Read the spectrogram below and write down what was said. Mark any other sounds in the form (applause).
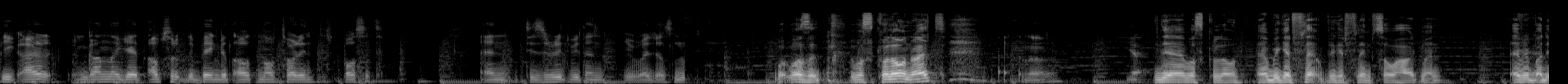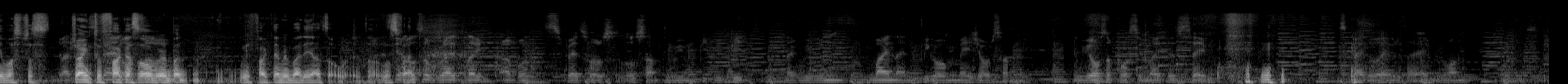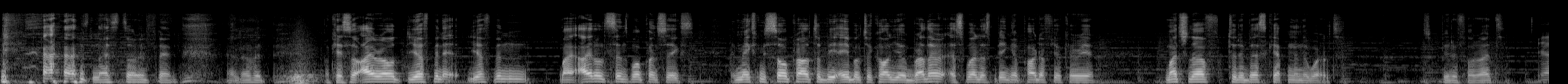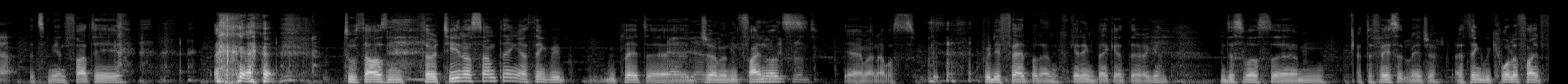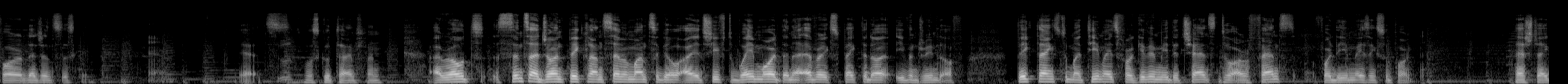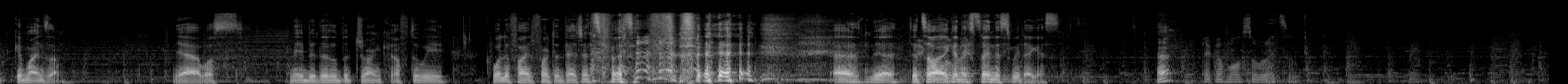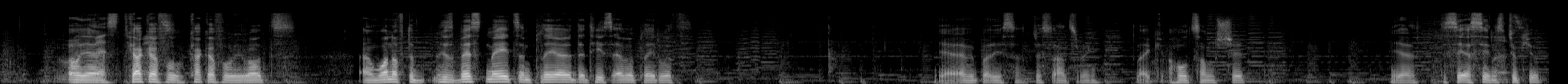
Big R gonna get absolutely banged out, no Torin posted. And this retweet and he was just look. What was it? It was Cologne, right? I don't know. Yeah, Yeah, it was Cologne. Yeah, we get fla- we get flamed so hard, man. Everybody was just But trying to fuck us over, but we fucked everybody else over. So it was They fun. also write like about space or, or something. We, we beat like we win mine and we go major or something. And we also posting like the same. (laughs) this guy do every time everyone. (laughs) nice story, flame. I love it. Okay, so I wrote, you have been you have been my idol since 1.6. It makes me so proud to be able to call you a brother as well as being a part of your career. Much love to the best captain in the world. It's beautiful, right? Yeah. It's me and Fatih. (laughs) 2013 or something. I think we we played the Yeah, yeah, German finals. Yeah, man, I was pretty fat, but I'm getting back at there again. This was um, at the FACEIT Major. I think we qualified for Legends this game. Yeah. Yeah, it's, it was good times, man. I wrote, since I joined Big Clan seven months ago, I achieved way more than I ever expected or even dreamed of. Big thanks to my teammates for giving me the chance and to our fans for the amazing support. Hashtag gemeinsam. Yeah, I was maybe a little bit drunk after we qualified for the Legends, (laughs) but (laughs) uh, yeah, that's how I can explain the sweet, I guess. Kakafu also some. Oh yeah, best teammates. Kakafu. Kakafu, he wrote um, one of the his best mates and player that he's ever played with. Yeah, everybody's just answering like hold some shit. Yeah, the CS scene is too cute.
